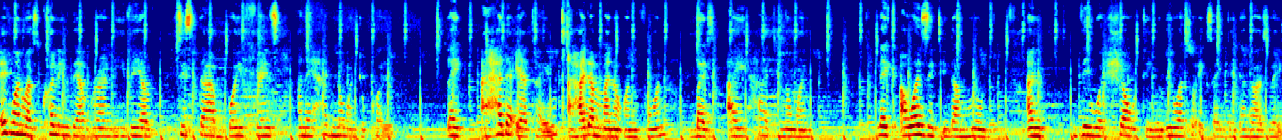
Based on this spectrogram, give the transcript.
Everyone was calling their granny, their sister, boyfriends, and I had no one to call. Like I had an airtime, I had a man on phone, but I had no one. Like I wasn't in the mood, and they were shouting. They were so excited, and I was like,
